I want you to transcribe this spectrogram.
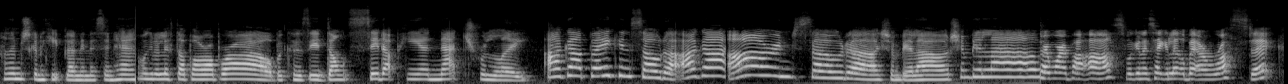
And I'm just going to keep blending this in here. We're going to lift up our brow because it don't sit up here naturally. I got baking soda. I got orange soda. I shouldn't be allowed. Shouldn't be allowed. Don't worry about us. We're going to take a little bit of rustic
